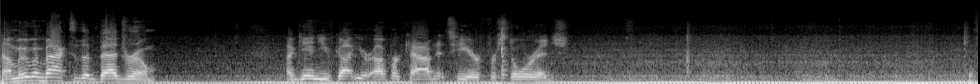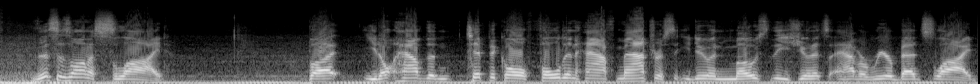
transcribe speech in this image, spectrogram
Now moving back to the bedroom. Again, you've got your upper cabinets here for storage. This is on a slide, but you don't have the typical fold in half mattress that you do in most of these units that have a rear bed slide.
